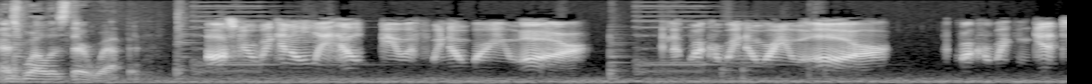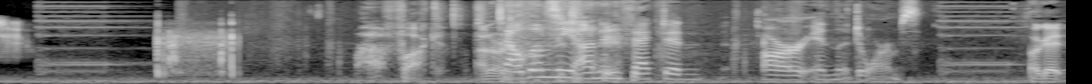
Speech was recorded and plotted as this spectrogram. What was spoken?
as well as their weapon. Oskar, we can only help you if we know where you are. And the quicker we know where you are, the quicker we can get to you. Ah, fuck. I don't Tell know them the do. uninfected are in the dorms. Okay.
